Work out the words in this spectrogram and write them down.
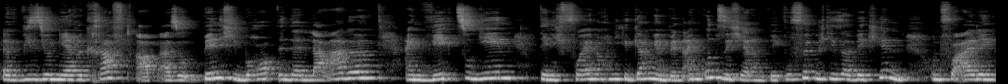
äh, visionäre Kraft ab. Also bin ich überhaupt in der Lage, einen Weg zu gehen, den ich vorher noch nie gegangen bin, einen unsicheren Weg. Wo führt mich dieser Weg hin? Und vor allen Dingen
